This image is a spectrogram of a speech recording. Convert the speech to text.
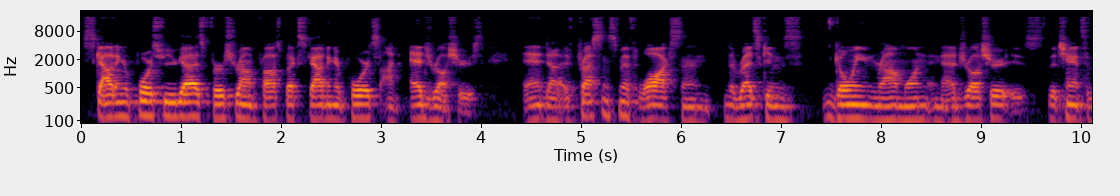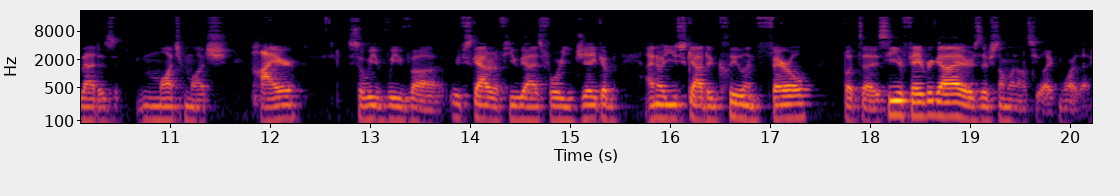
scouting reports for you guys, first round prospect scouting reports on edge rushers. And uh, if Preston Smith walks, then the Redskins going round one an edge rusher is the chance of that is much much higher. So we've we've uh, we've scouted a few guys for you, Jacob. I know you scouted Clelin Ferrell, but uh, is he your favorite guy, or is there someone else you like more there?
